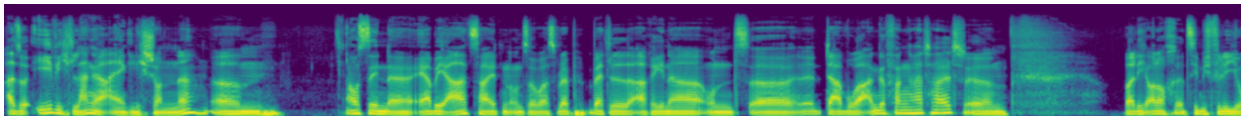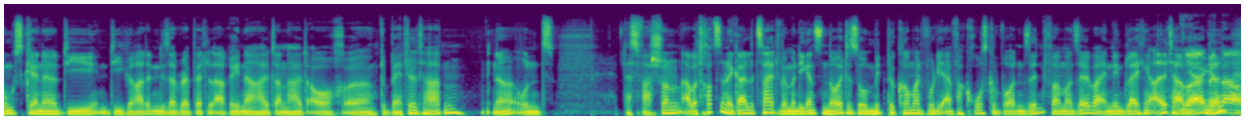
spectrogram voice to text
also ewig lange eigentlich schon, ne? Ähm, aus den äh, RBA-Zeiten und sowas, Rap Battle Arena und äh, da, wo er angefangen hat halt. Ähm, weil ich auch noch ziemlich viele Jungs kenne, die, die gerade in dieser Rap Battle Arena halt dann halt auch äh, gebettelt haben. Ne? Und das war schon, aber trotzdem eine geile Zeit, wenn man die ganzen Leute so mitbekommen hat, wo die einfach groß geworden sind, weil man selber in dem gleichen Alter war Ja, genau. ne?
